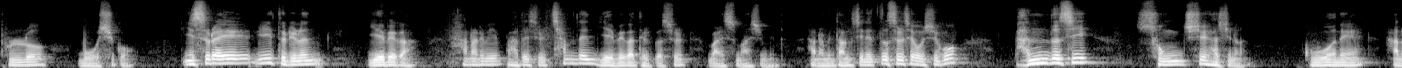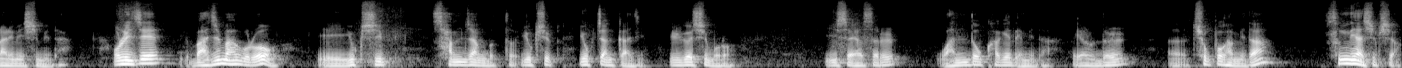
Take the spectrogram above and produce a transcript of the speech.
불러 모으시고 이스라엘이 드리는 예배가 하나님이 받으실 참된 예배가 될 것을 말씀하십니다. 하나님 당신의 뜻을 세우시고 반드시 성취하시는 구원의 하나님이십니다. 오늘 이제 마지막으로 63장부터 66장까지 읽으심으로 이사야서를 완독하게 됩니다. 여러분들 어, 축복합니다. 승리하십시오.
